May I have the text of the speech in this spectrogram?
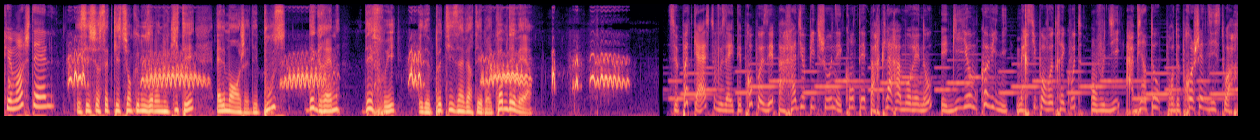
Que mange-t-elle? Et c'est sur cette question que nous allons nous quitter. Elle mange des pousses, des graines, des fruits et de petits invertébrés, comme des vers. Ce podcast vous a été proposé par Radio Pitchoun et compté par Clara Moreno et Guillaume Covini. Merci pour votre écoute. On vous dit à bientôt pour de prochaines histoires.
